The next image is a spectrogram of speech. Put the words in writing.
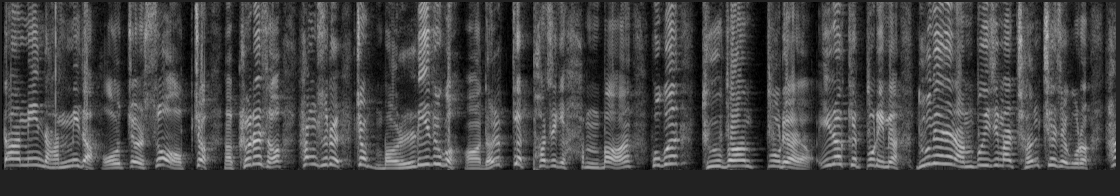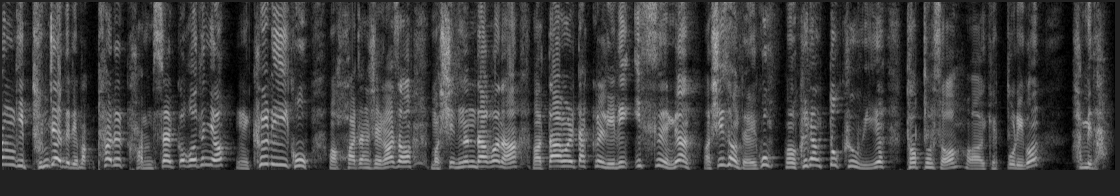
땀이 납니다. 어쩔 수 없죠. 아, 그래서 향수를 좀 멀리 두고 어, 넓게 퍼지게 한 번 혹은 두 번 뿌려요. 이렇게 뿌리면 눈에는 안 보이지만 전체적으로 향기 분자들이 막 팔을 감쌀 거거든요. 음, 그리고 어, 화장실 가서 뭐 씻는다거나 어, 땀을 닦을 일이 있으면 어, 씻어내고 어, 그냥 또 그 위에 덮어서 어, 이렇게 뿌리곤 합니다.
